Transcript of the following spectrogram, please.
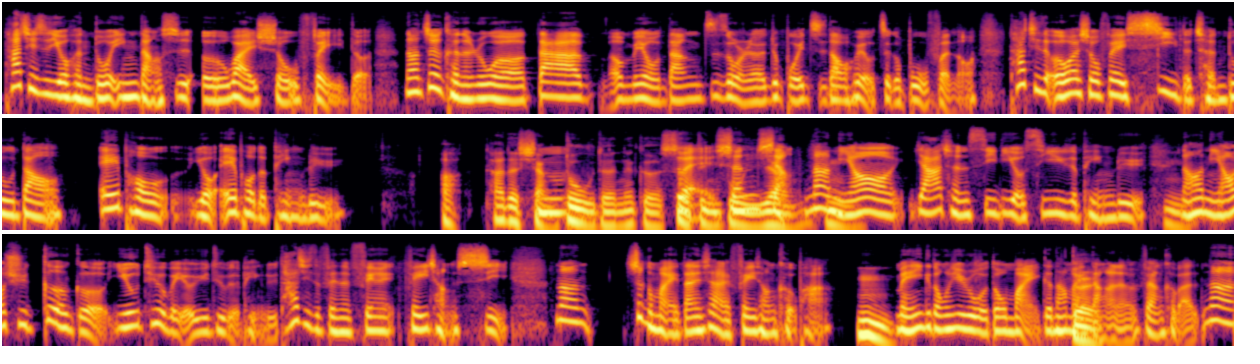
他其实有很多音档是额外收费的。那这个可能如果大家呃没有当制作人，就不会知道会有这个部分哦。他其实额外收费细的程度到 Apple 有 Apple 的频率，啊，它的响度的那个设定对不声响。那你嗯要压成 CD 有 CD 的频率，嗯然后你要去各个 YouTube 有 YouTube 的频率，它其实非常非非常细。那这个买单下来非常可怕，嗯。每一个东西如果都买，跟他买对。当然非常可怕。那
